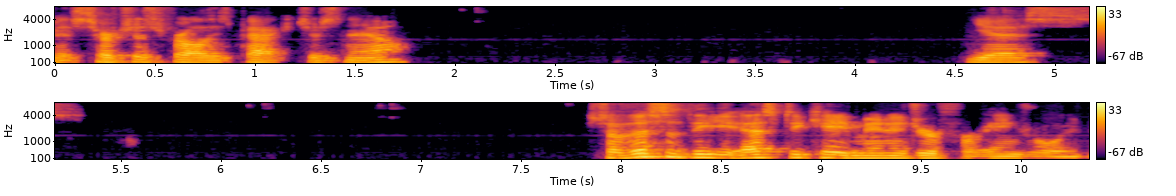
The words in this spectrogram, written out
It searches for all these packages now. Yes. So this is the SDK manager for Android.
